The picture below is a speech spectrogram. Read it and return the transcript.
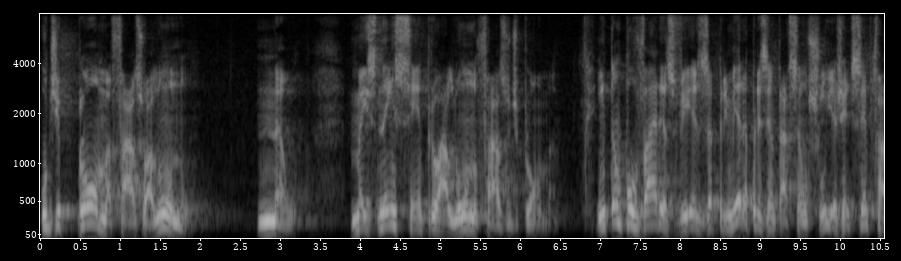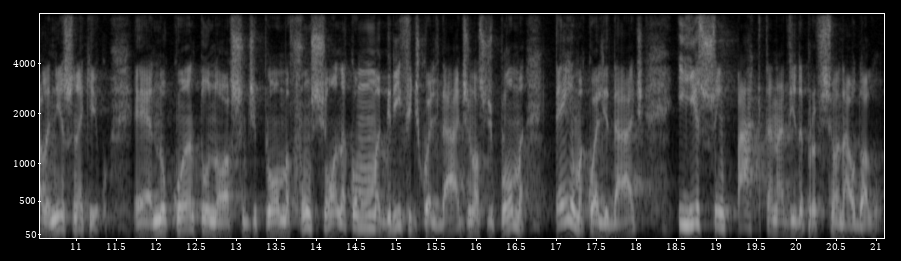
O diploma faz o aluno? Não. Mas nem sempre o aluno faz o diploma. Então, por várias vezes, a primeira apresentação sua, e a gente sempre fala nisso, né, Kiko? É, no quanto o nosso diploma funciona como uma grife de qualidade, nosso diploma tem uma qualidade, e isso impacta na vida profissional do aluno.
